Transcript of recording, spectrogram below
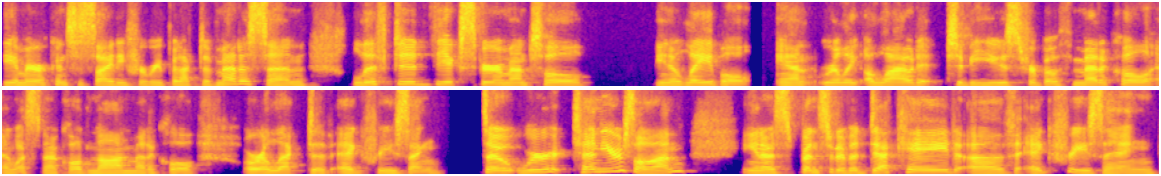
the American Society for Reproductive Medicine lifted the experimental you know label and really allowed it to be used for both medical and what's now called non-medical or elective egg freezing. So we're 10 years on you know it's been sort of a decade of egg freezing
